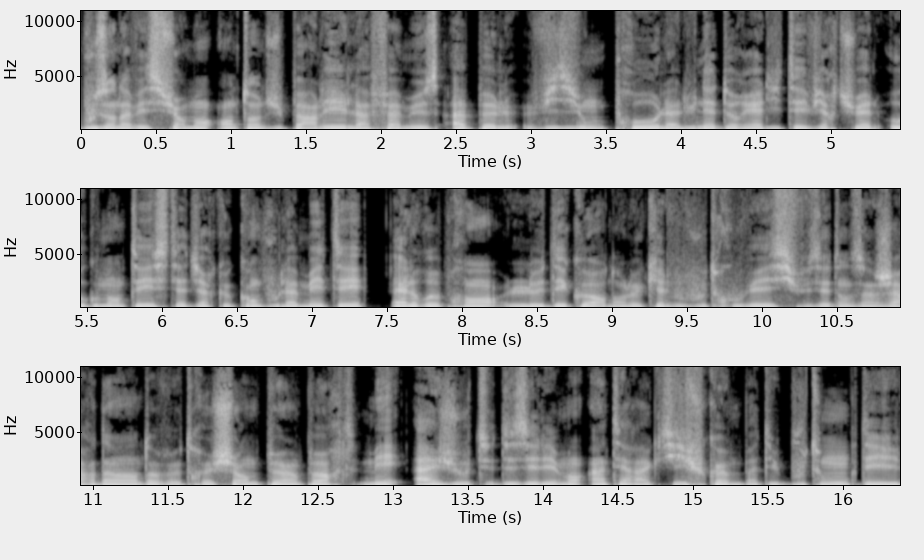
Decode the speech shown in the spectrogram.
Vous en avez sûrement entendu parler, la fameuse Apple Vision Pro, la lunette de réalité virtuelle augmentée, c'est-à-dire que quand vous la mettez, elle reprend le décor dans lequel vous vous trouvez, si vous êtes dans un jardin, dans votre chambre, peu importe, mais ajoute des éléments interactifs comme bah, des boutons, des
